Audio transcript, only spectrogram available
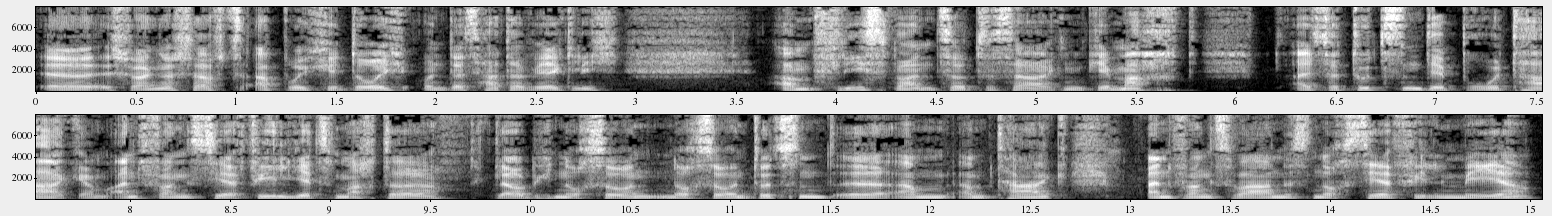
äh, Schwangerschaftsabbrüche durch und das hat er wirklich am Fließband sozusagen gemacht also Dutzende pro Tag. Am Anfang sehr viel, jetzt macht er, glaube ich, noch so ein, noch so ein Dutzend äh, am, am Tag. Anfangs waren es noch sehr viel mehr.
